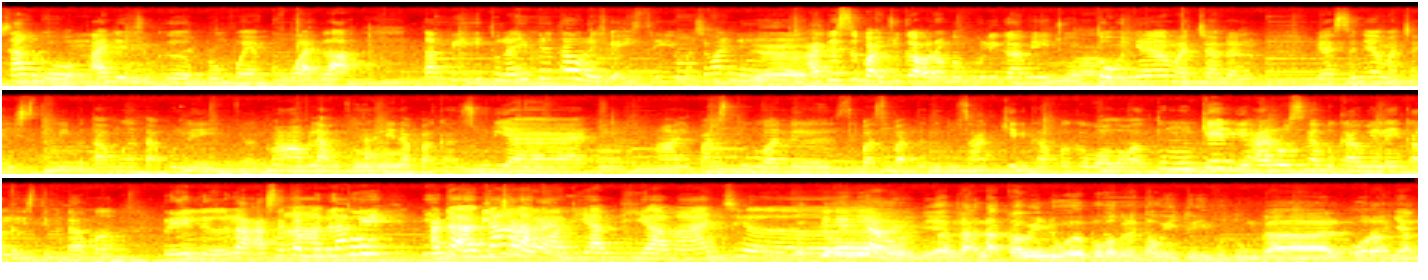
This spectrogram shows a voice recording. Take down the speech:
sanggup, Hmm. ada juga perempuan yang kuat lah. Tapi itulah you kena tahu lah juga isteri you macam mana. Yes. Ada sebab juga orang berpoligami. Contohnya macam dalam biasanya macam isteri pertama tak boleh. Maaf lah, Betul. tak boleh dapatkan zuriat. Ha, lepas tu ada sebab-sebab tertentu sakit ke apa ke wallah tu mungkin diharuskan berkahwin lain kalau isteri pertama rela lah asalkan Ah, benda tapi tu ni ada janganlah perbincangan. kau diam-diam aja. Kan diam. Diam nak nak kahwin dua pun kau kena tahu itu ibu tunggal, orang yang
